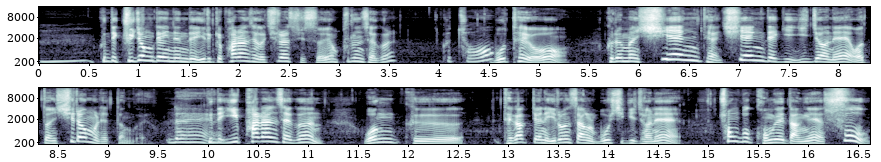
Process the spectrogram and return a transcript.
음. 근데 규정돼 있는데 이렇게 파란색을 칠할 수 있어요? 푸른색을? 그렇죠. 못 해요. 그러면 시행되, 시행되기 이전에 어떤 실험을 했던 거예요. 네. 근데 이 파란색은 원 그 대각전에 이론상을 모시기 전에 총부 공회당에 수,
